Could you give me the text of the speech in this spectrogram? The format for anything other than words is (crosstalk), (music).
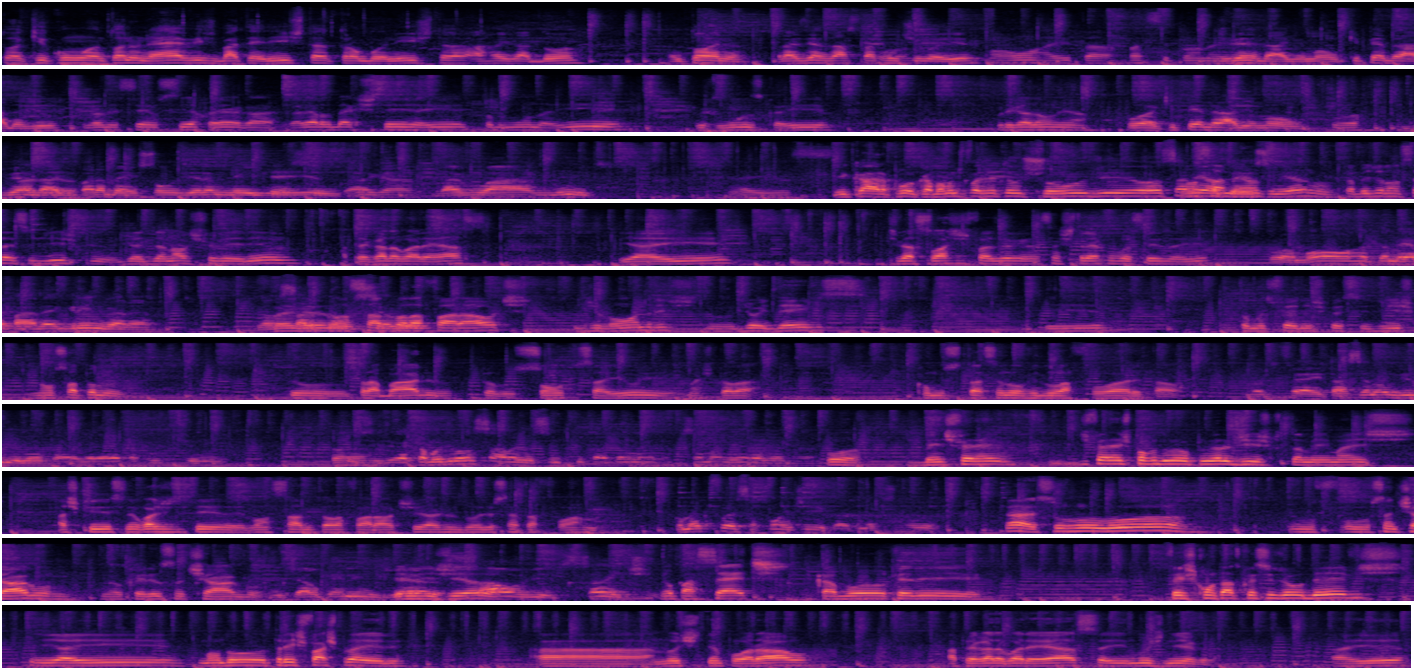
Tô aqui com o Antônio Neves, baterista, trombonista, arranjador. Antônio, prazerzaço estar contigo aí. Uma honra aí estar participando De aí. verdade, irmão. Que pedrada, viu? Agradecer o circo aí, a ga- galera do backstage aí, todo mundo aí, os músicos aí. Obrigadão mesmo. Pô, que pedrada, irmão. Pô, De verdade, valeu. parabéns. Sonzeira mesmo, Que assim, isso, cara. obrigado. Vai voar muito. É isso. E, cara, pô, acabamos de fazer teu show de lançamento, é Lançamento. isso mesmo? Acabei de lançar esse disco dia 19 de fevereiro. A pegada agora é essa. E aí, tive a sorte de fazer essa estreia com vocês aí. Pô, uma honra também. A parada é gringa, né? Foi pelo lançado selo- pela Far Out de Londres, do Joey Davis. E estou muito feliz com esse disco, não só pelo, pelo trabalho, pelo som que saiu, mas pela como isso está sendo ouvido lá fora e tal. Bota fé. E tá sendo ouvido, né, cara? A galera tá curtindo. Esse- Acabou de lançar, mas eu sinto que tá tendo uma repercussão maneira, né, cara? pô, bem diferente, diferente um pouco do meu primeiro disco também, mas acho que esse negócio de ter lançado pela Far Out ajudou de certa forma. Como é que foi essa ponte aí, cara? Como é que isso rolou? Cara, isso rolou. O, o Santiago, meu querido Santiago, O Thiago Perlingeiro, Perlingeiro. salve, Sante. meu passete. Acabou que ele fez contato com esse Joe Davis e aí mandou três faixas pra ele. A Noite Temporal, A Pegada Agora é Essa e Luz Negra. Aí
